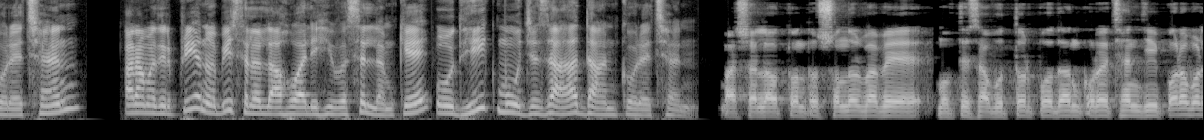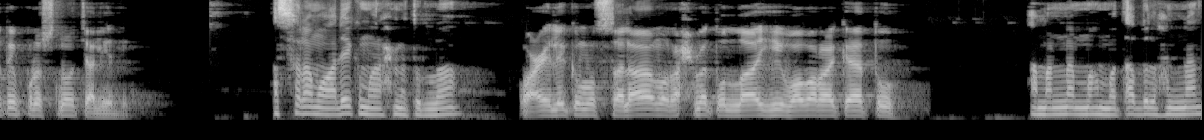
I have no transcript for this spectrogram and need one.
করেছেন আর আমাদের প্রিয় নবী সাল্লাহ আলহি ওয়াসাল্লামকে অধিক মুজিজা দান করেছেন। মাসাল্লাহ অত্যন্ত সুন্দরভাবে মুফতি সাহেব উত্তর প্রদান করেছেন। যে পরবর্তী প্রশ্ন চালিয়ে দিন আসসালামু আলাইকুম রহমতুল্লাহ। ওয়ালাইকুম আসসালাম রহমতুল্লাহি ওবরাকাত আমার নাম মোহাম্মদ আব্দুল হান্নান।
